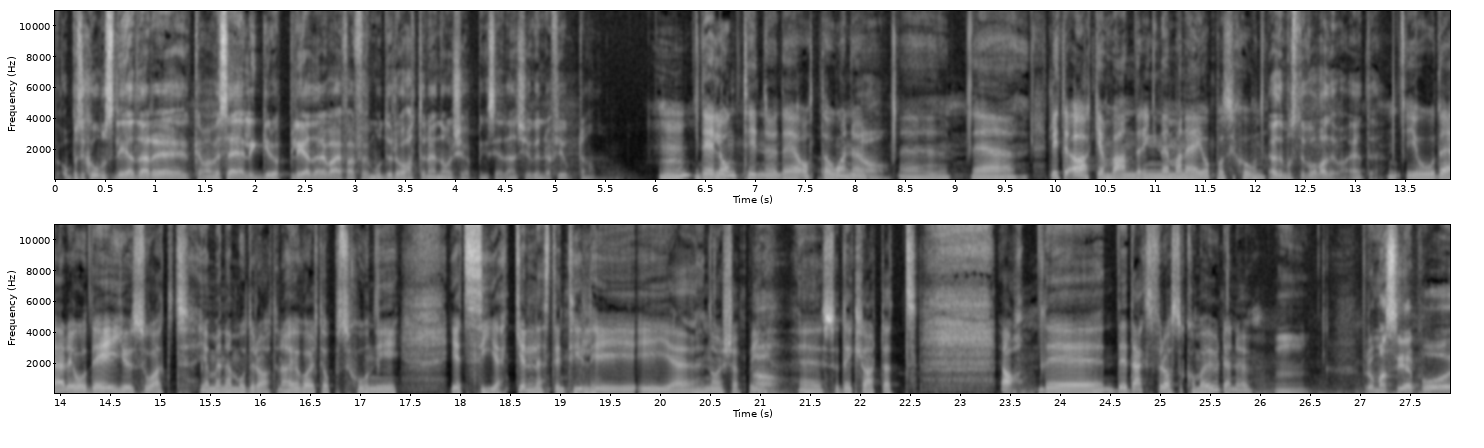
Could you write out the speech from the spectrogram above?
oppositionsledare, kan man väl säga, eller gruppledare i varje fall för Moderaterna i Norrköping sedan 2014. Mm, det är lång tid nu, det är åtta år nu. Ja. Eh, det är lite ökenvandring när man är i opposition. Ja, det måste vara det, va? Är det inte? Jo, det är det. Och det är ju så att, jag menar, Moderaterna har ju varit i opposition i, i ett sekel nästan till i, i eh, Norrköping. Ja. Eh, så det är klart att ja, det, det är dags för oss att komma ur det nu. Mm. För om man ser på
